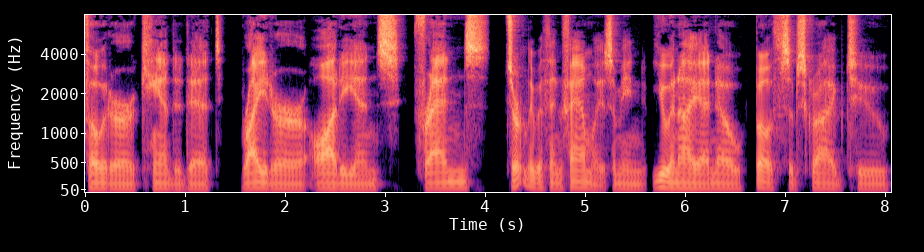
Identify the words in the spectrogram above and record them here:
voter, candidate, writer, audience, friends, certainly within families. I mean, you and I, I know, both subscribe to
